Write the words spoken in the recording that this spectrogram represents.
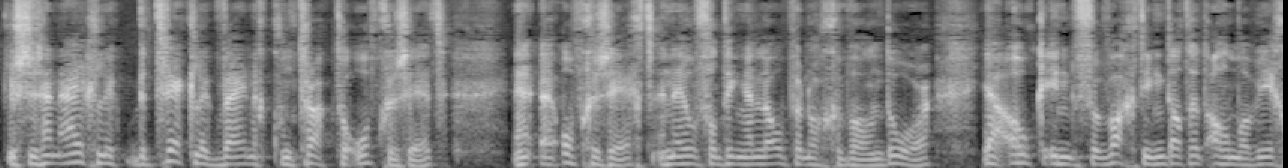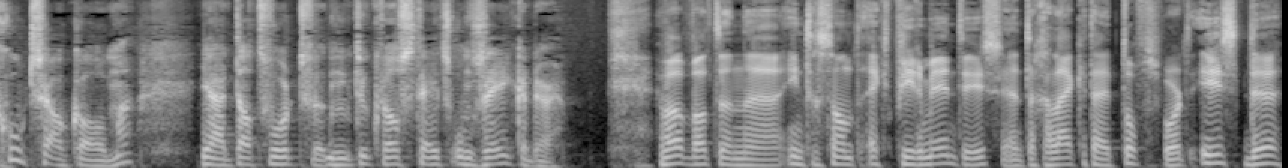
Dus er zijn eigenlijk betrekkelijk weinig contracten opgezet, uh, opgezegd. En heel veel dingen lopen nog gewoon door. Ja, ook in de verwachting dat het allemaal weer goed zou komen. Ja, dat wordt natuurlijk wel steeds onzekerder. Wat een uh, interessant experiment is, en tegelijkertijd topsport, is de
